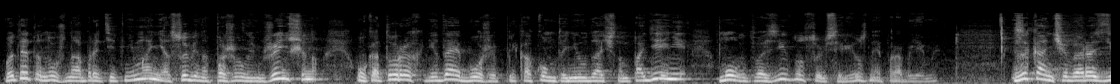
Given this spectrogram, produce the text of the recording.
Вот это нужно обратить внимание, особенно пожилым женщинам, у которых, не дай Боже, при каком-то неудачном падении могут возникнуть столь серьезные проблемы. Заканчивая раздел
